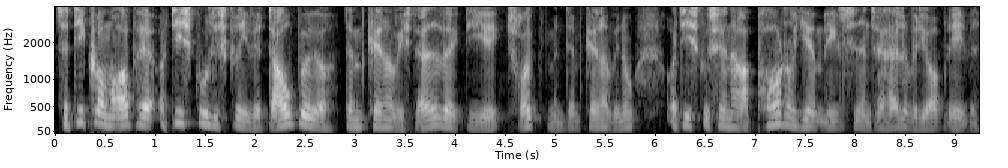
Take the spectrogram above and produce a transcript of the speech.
Så de kommer op her, og de skulle skrive dagbøger, dem kender vi stadigvæk, de er ikke trygt, men dem kender vi nu, og de skulle sende rapporter hjem hele tiden til alle, hvad de oplevede.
